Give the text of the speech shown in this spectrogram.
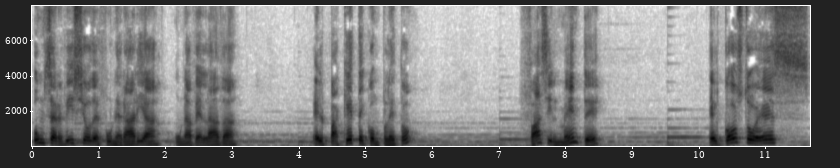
un servicio de funeraria, una velada, el paquete completo, fácilmente el costo es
